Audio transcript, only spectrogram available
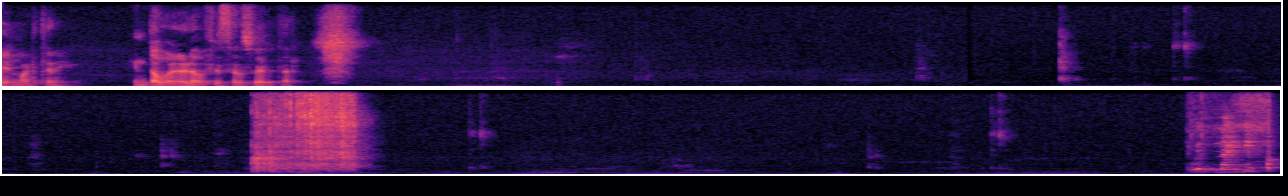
ಏನು ಮಾಡ್ತೀರಿ? ಇಂಥ ಒಳ್ಳೊಳ್ಳೆ ಆಫೀಸರ್ಸು ಇರ್ತಾರೆ. With 95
